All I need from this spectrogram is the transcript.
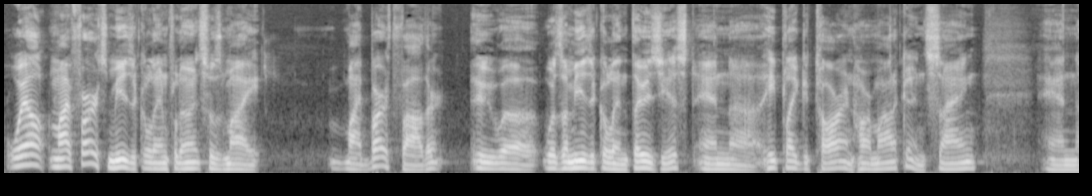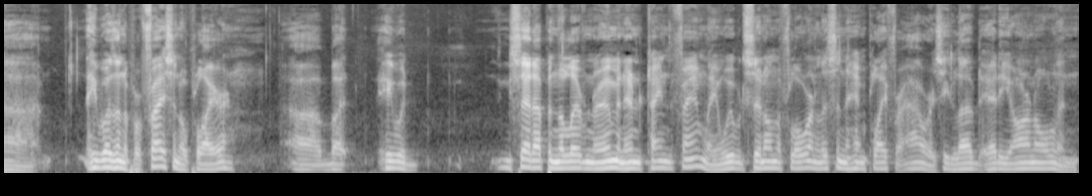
Well, my first musical influence was my my birth father, who uh, was a musical enthusiast, and uh, he played guitar and harmonica and sang. And uh, he wasn't a professional player, uh, but he would set up in the living room and entertain the family, and we would sit on the floor and listen to him play for hours. He loved Eddy Arnold and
